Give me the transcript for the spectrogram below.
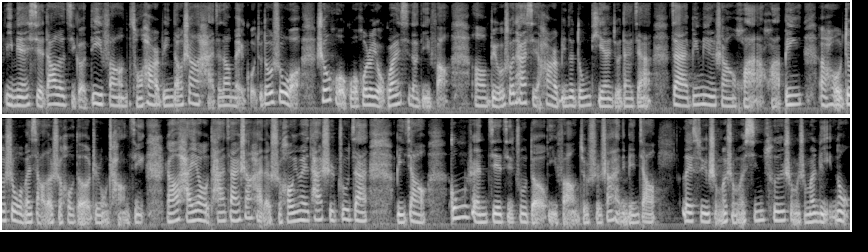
里面写到了几个地方，从哈尔滨到上海再到美国，就都是我生活过或者有关系的地方。嗯，比如说他写哈尔滨。的冬天，就大家在冰面上滑滑冰，然后就是我们小的时候的这种场景。然后还有他在上海的时候，因为他是住在比较工人阶级住的地方，就是上海那边叫。类似于什么什么新村什么什么里弄，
